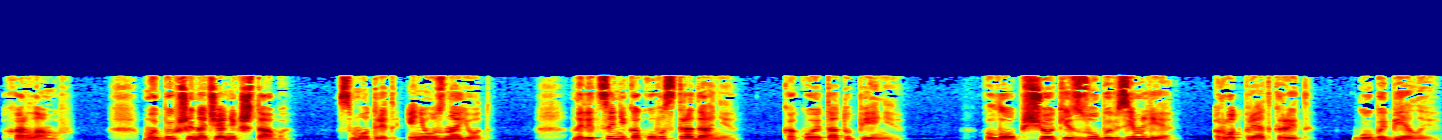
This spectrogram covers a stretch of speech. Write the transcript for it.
Харламов. Мой бывший начальник штаба. Смотрит и не узнает. На лице никакого страдания. Какое-то отупение. Лоб, щеки, зубы в земле. Рот приоткрыт. Губы белые.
